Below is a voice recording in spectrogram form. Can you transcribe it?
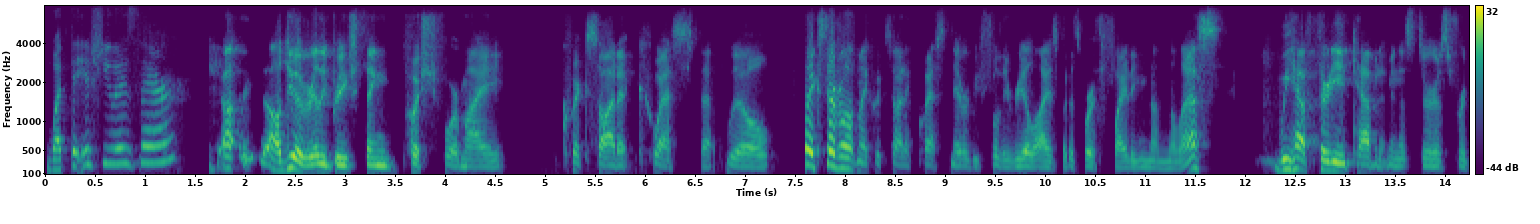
what the issue is there. Uh, I'll do a really brief thing push for my quixotic quest that will, like several of my quixotic quests, never be fully realized, but it's worth fighting nonetheless. We have 38 cabinet ministers for,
